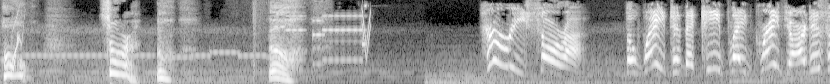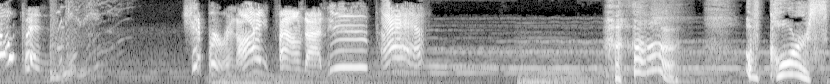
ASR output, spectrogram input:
Oh, Sora, Oh. Hurry, And I found a new path! Of course!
